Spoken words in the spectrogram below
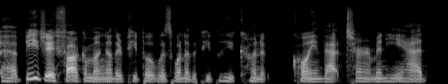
uh, B.J. Fogg, among other people, was one of the people who kind of coined that term, and he had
